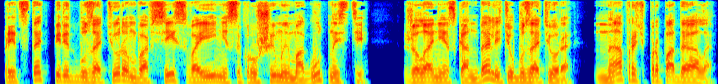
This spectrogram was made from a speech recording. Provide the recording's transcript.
предстать перед бузатером во всей своей несокрушимой могутности, желание скандалить у бузатера напрочь пропадало.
